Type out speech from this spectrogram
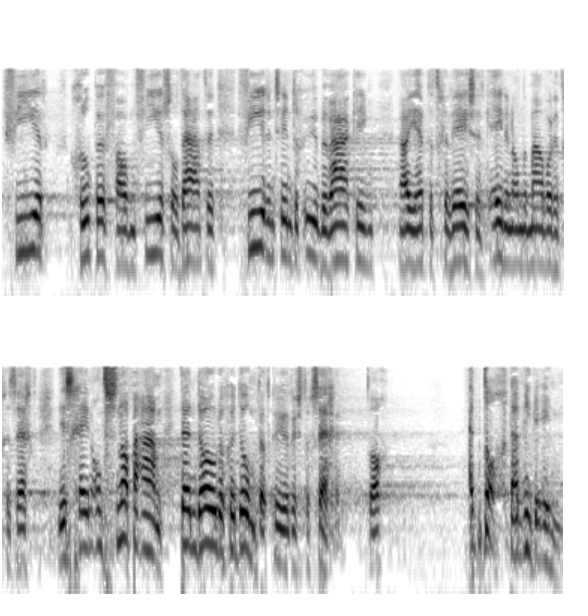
vier groepen van vier soldaten, 24 uur bewaking. Nou, je hebt het gelezen, een en ander maal wordt het gezegd. Er is geen ontsnappen aan, ten dode gedoemd, dat kun je rustig zeggen, toch? En toch, daar middenin.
